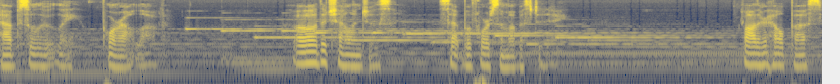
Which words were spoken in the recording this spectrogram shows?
absolutely pour out love. Oh, the challenges set before some of us today. Father, help us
